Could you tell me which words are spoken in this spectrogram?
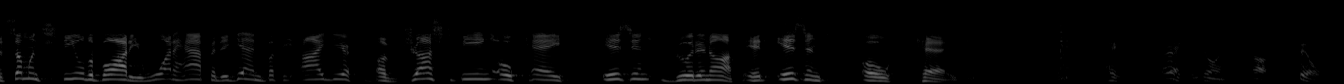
Did someone steal the body? What happened? Again, but the idea of just being okay isn't good enough. It isn't okay. Hey, hey, how you doing? Uh, Phil,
